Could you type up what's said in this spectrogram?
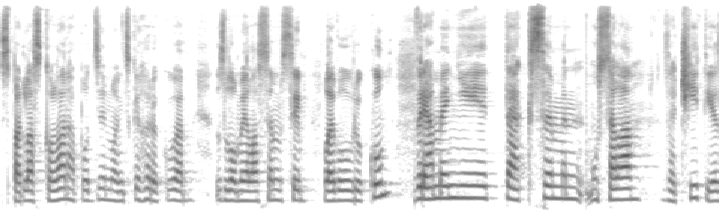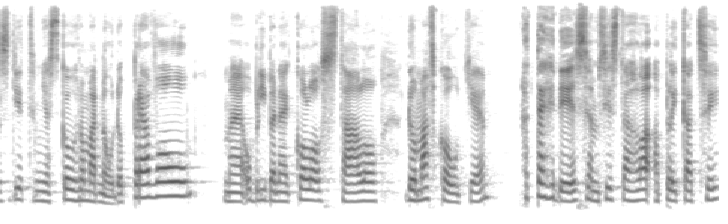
spadla z kola na podzim loňského roku a zlomila jsem si levou ruku v rameni, tak jsem musela začít jezdit městskou hromadnou dopravou. Mé oblíbené kolo stálo doma v koutě A tehdy jsem si stáhla aplikaci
